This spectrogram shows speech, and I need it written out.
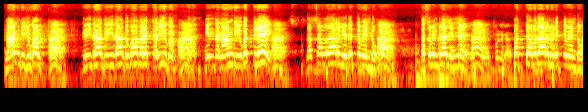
நான்கு யுகம் கிரிதா திரிதா துபாபர கலியுகம். இந்த நான்கு யுகத்திலே தசாவதாரம் எடுக்க வேண்டும். தசம் என்றால் என்ன? பத்து அவதாரம் எடுக்க வேண்டும்.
